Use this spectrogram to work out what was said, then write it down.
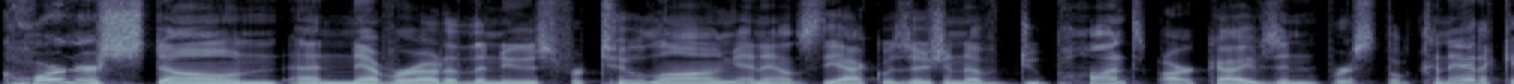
Cornerstone, uh, never out of the news for too long, announced the acquisition of DuPont Archives in Bristol, Connecticut.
